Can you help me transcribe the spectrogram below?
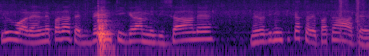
Lui vuole nelle patate 20 grammi di sale. Me l'ho dimenticato le patate.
